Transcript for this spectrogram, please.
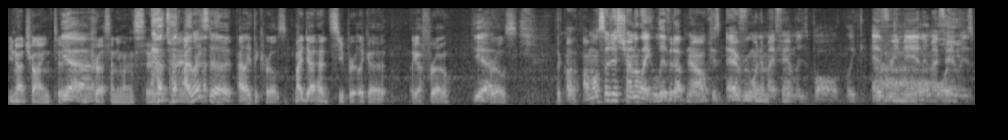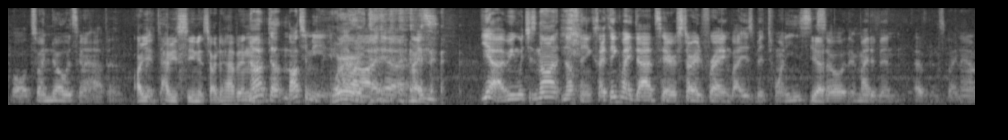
you're not trying to Yeah. impress anyone necessarily. I'm trying. I like the I like the curls. My dad had super like a like a fro Yeah. curls. They're cool. I- I'm also just trying to like live it up now because everyone in my family is bald. Like every Ah, man oh in my boy. family is bald, so I know it's gonna happen. Are you Like, have you seen it start to happen? not to, not to me. Word. Not, yeah. Nice. And- yeah, I mean, which is not nothing because I think my dad's hair started fraying by his mid twenties. Yeah. So there might have been evidence by now.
